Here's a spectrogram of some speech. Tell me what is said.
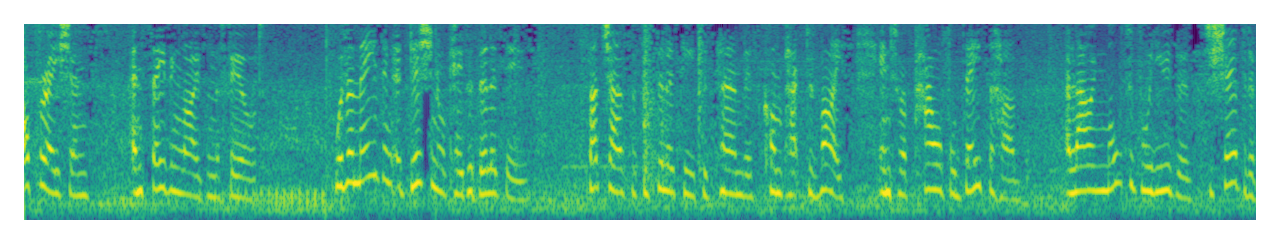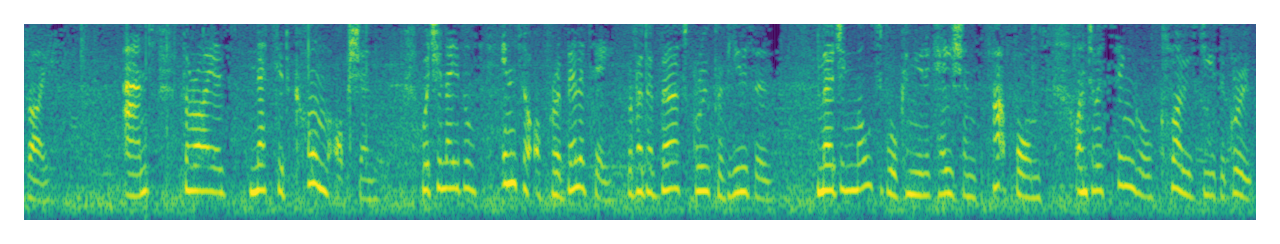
Operations and saving lives in the field. With amazing additional capabilities, such as the facility to turn this compact device into a powerful data hub, allowing multiple users to share the device, and Thuraya's NettedCom option, which enables interoperability with a diverse group of users, merging multiple communications platforms onto a single closed user group.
